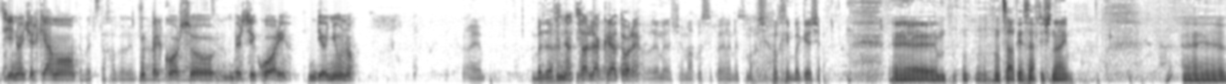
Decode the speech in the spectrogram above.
Sì, noi cerchiamo un percorso verso i cuori di ognuno, innalzarli al creatore. עצרתי, אספתי שניים.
